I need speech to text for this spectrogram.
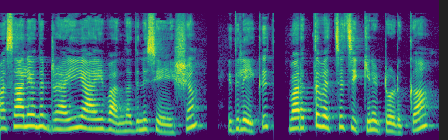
മസാല ഒന്ന് ഡ്രൈ ആയി വന്നതിന് ശേഷം ഇതിലേക്ക് വറുത്ത് വെച്ച ചിക്കൻ ഇട്ട് കൊടുക്കുക.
